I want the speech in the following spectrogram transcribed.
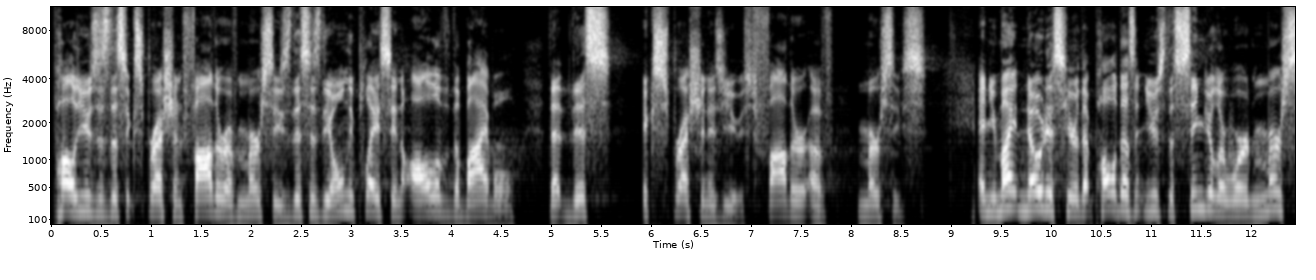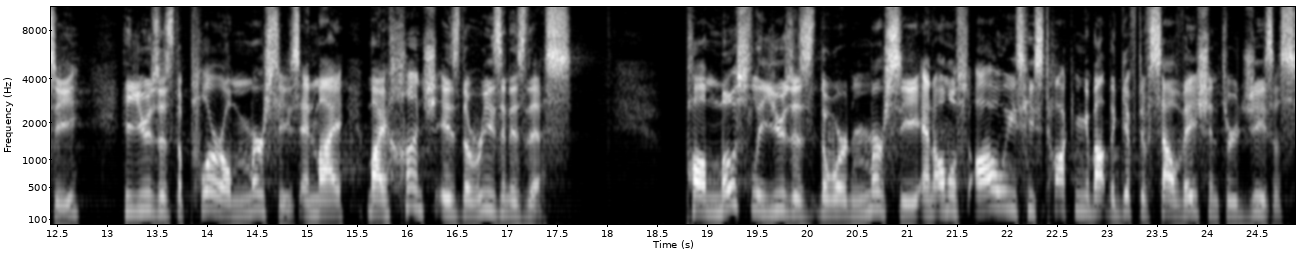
Paul uses this expression, Father of mercies. This is the only place in all of the Bible that this expression is used Father of mercies. And you might notice here that Paul doesn't use the singular word mercy, he uses the plural mercies. And my, my hunch is the reason is this. Paul mostly uses the word mercy, and almost always he's talking about the gift of salvation through Jesus,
